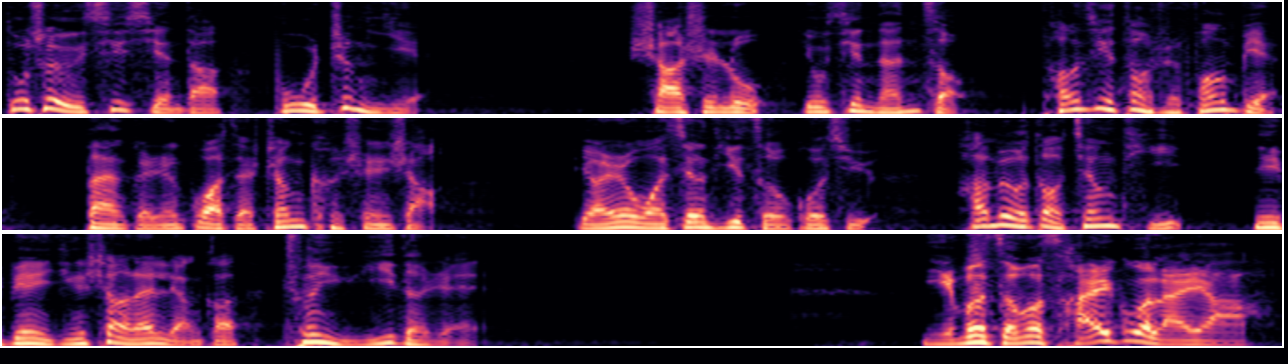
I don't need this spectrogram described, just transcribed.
多少有些显得不务正业。沙石路有些难走，唐静倒是方便，半个人挂在张克身上，两人往江堤走过去，还没有到江堤，那边已经上来两个穿雨衣的人。你们怎么才过来呀？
